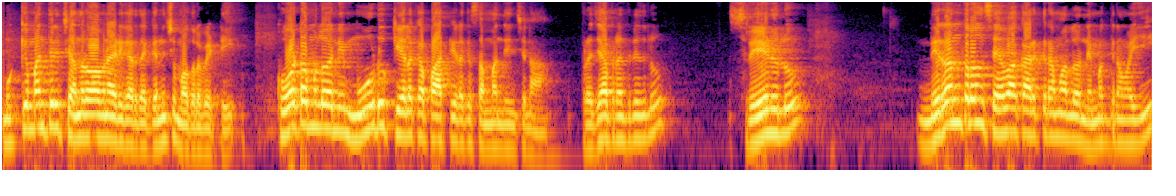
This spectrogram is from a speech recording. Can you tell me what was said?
ముఖ్యమంత్రి చంద్రబాబు నాయుడు గారి దగ్గర నుంచి మొదలుపెట్టి కూటమిలోని మూడు కీలక పార్టీలకు సంబంధించిన ప్రజాప్రతినిధులు శ్రేణులు నిరంతరం సేవా కార్యక్రమాల్లో నిమగ్నమయ్యి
